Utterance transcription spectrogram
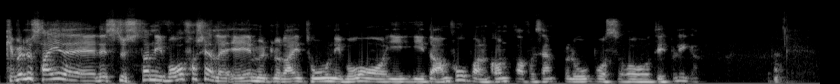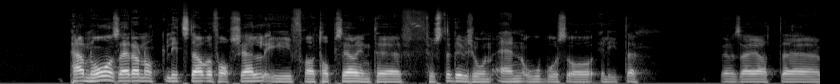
Eh, hva vil du si det, det største nivåforskjellet er mellom de to nivåene i, i damefotballen kontra f.eks. Obos og Tippeliga? Per nå så er det nok litt større forskjell fra toppserien til førstedivisjon enn Obos og Elite. Det vil si at eh,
